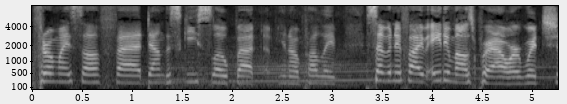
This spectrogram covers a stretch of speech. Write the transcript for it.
throw myself uh, down the ski slope at you know probably 75, 80 miles per hour, which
